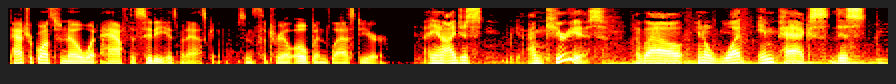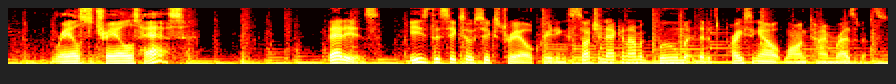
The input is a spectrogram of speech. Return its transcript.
Patrick wants to know what half the city has been asking since the trail opened last year. You know, I just I'm curious about you know what impacts this rails to trails has. That is, is the 606 trail creating such an economic boom that it's pricing out longtime residents?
